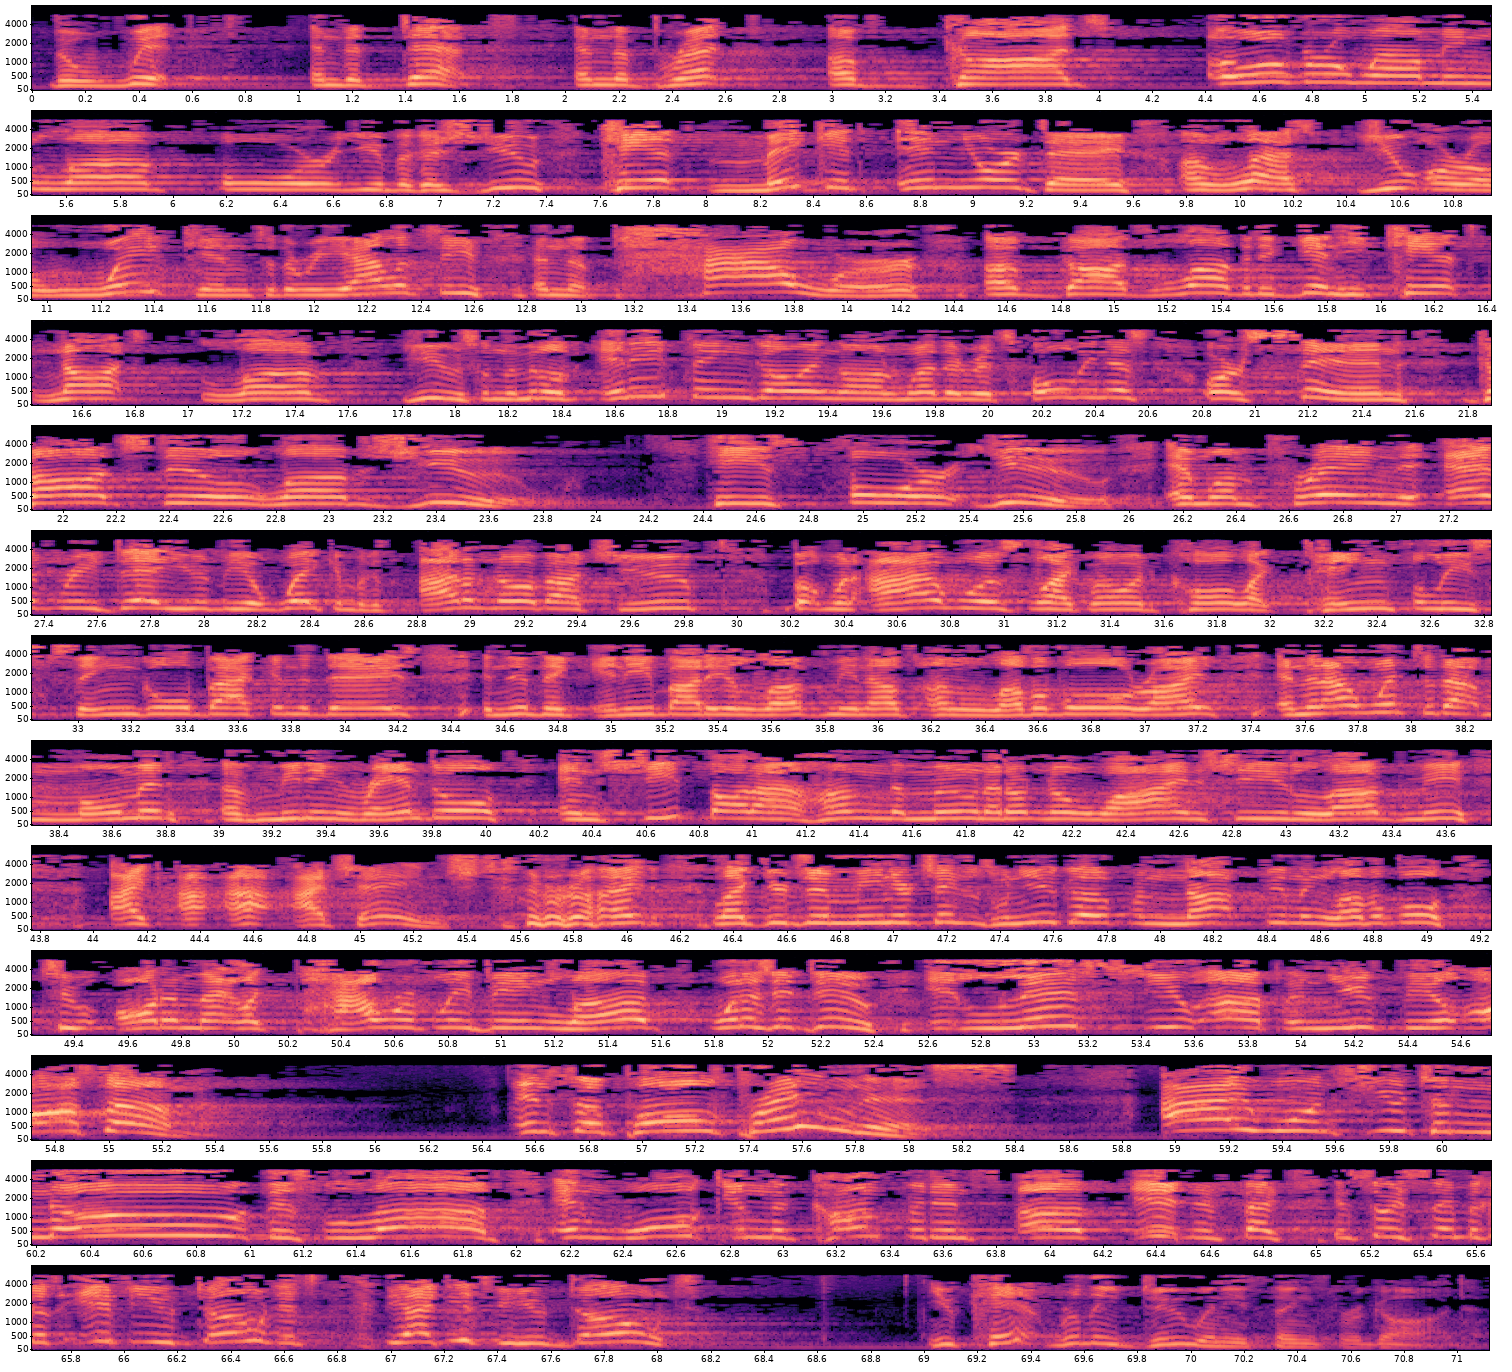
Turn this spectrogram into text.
the width, and the depth, and the breadth of God's overwhelming love for you because you can't make it in your day unless you are awakened to the reality and the power of God's love. And again, He can't not love you. So in the middle of anything going on, whether it's holiness or sin, God still loves you. He's for you. And I'm praying that every day you would be awakened because I don't know about you, but when I was like what I would call like painfully single back in the days and didn't think anybody loved me and I was unlovable, right? And then I went to that moment of meeting Randall and she thought I hung the moon. I don't know why and she loved me. I, I, I changed, right? Like your demeanor changes. When you go from not feeling lovable to automatic, like powerfully being loved, what does it do? It lifts you up and you feel awesome. And so Paul's praying this. I want you to know this love and walk in the confidence of it. In fact, and so he's saying because if you don't, it's, the idea is if you don't, you can't really do anything for God.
